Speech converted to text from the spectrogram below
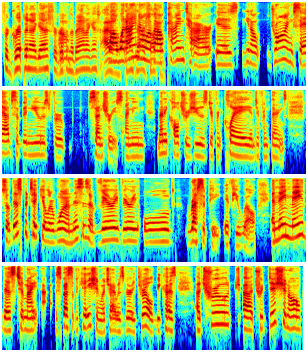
for gripping, I guess, for gripping Oh. the bat. I guess. I don't well, know, what I pine tar or know about pine tar is, you know, drawing salves have been used for centuries. I mean, many cultures use different clay and different things. So this particular one, this is a very, very old recipe, if you will. And they made this to my uh, specification, which I was very thrilled because a true uh, traditional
